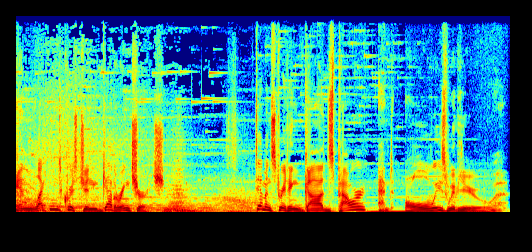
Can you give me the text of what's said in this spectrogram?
Enlightened Christian Gathering Church. Demonstrating God's power and always with you.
